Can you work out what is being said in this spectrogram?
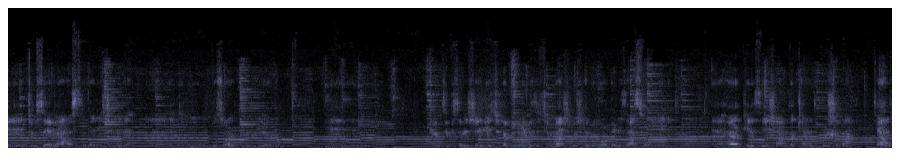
E, tüm SMA hastaları için de e, bu zorluğunu biliyorum. Bizim dışarıya çıkabilmemiz için başlı başına bir organizasyon gerekiyor. E, herkes yaşamda kendi başına, kendi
